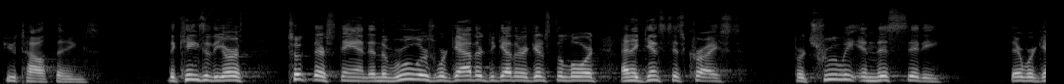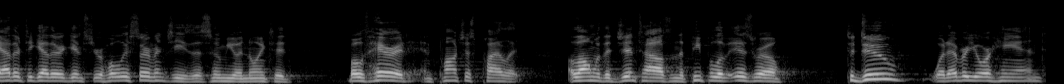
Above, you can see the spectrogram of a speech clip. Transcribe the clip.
futile things? The kings of the earth took their stand, and the rulers were gathered together against the Lord and against his Christ. For truly in this city there were gathered together against your holy servant Jesus, whom you anointed, both Herod and Pontius Pilate, along with the Gentiles and the people of Israel, to do whatever your hand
